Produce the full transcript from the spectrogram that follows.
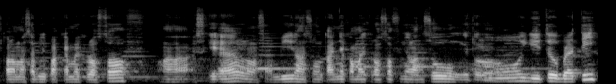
Kalau Mas Abi pakai Microsoft uh, SQL, Mas Abi langsung tanya ke Microsoftnya langsung gitu loh. Oh gitu. Berarti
